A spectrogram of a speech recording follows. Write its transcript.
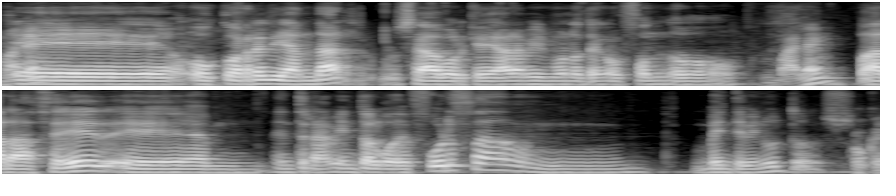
Vale. eh, o correr y andar, o sea, porque ahora mismo no tengo fondo Vale. para hacer eh, entrenamiento algo de fuerza, mm, 20 minutos. Ok.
